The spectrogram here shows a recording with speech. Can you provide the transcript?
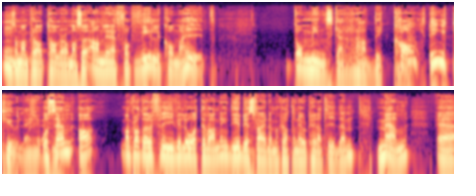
mm. som man talar om, alltså anledningen att folk vill komma hit, de minskar radikalt. Ja, det är inget kul längre. Och sen, ja, man pratade frivillig återvandring, det är ju det Sverigedemokraterna har gjort hela tiden. Men eh,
